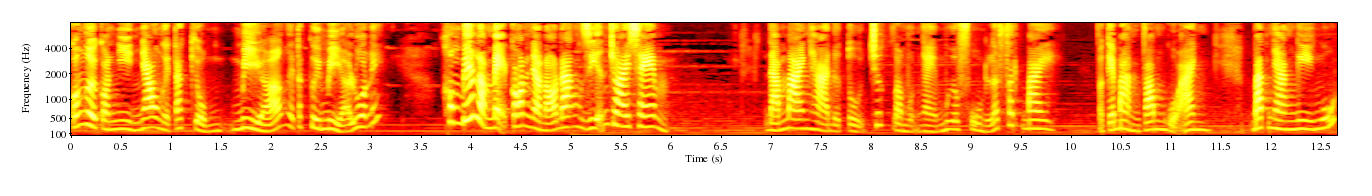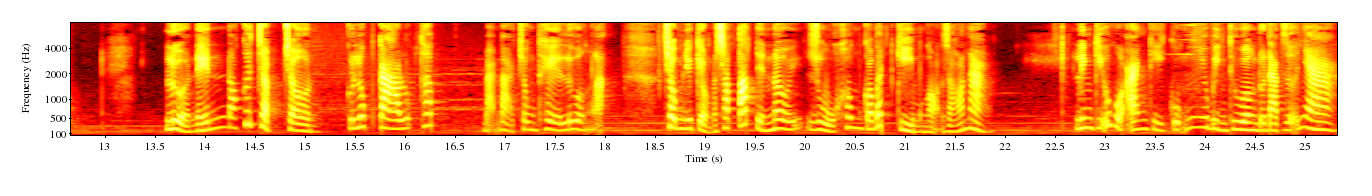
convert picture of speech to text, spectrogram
Có người còn nhìn nhau người ta kiểu mỉa, người ta cười mỉa luôn ấy. Không biết là mẹ con nhà nó đang diễn cho ai xem. Đám ma anh Hà được tổ chức vào một ngày mưa phùn lất phất bay và cái bàn vong của anh bát nhang nghi ngút lửa nến nó cứ chập chờn cứ lúc cao lúc thấp bạn bà trông thê lương lắm. Trông như kiểu nó sắp tắt đến nơi dù không có bất kỳ một ngọn gió nào. Linh cữu của anh thì cũng như bình thường được đặt giữa nhà.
